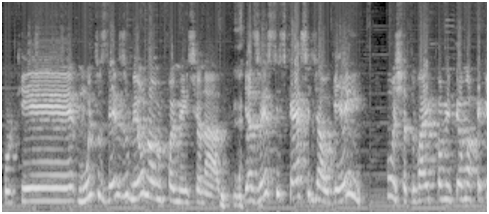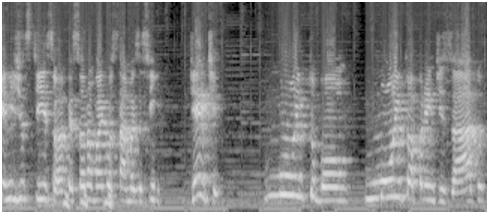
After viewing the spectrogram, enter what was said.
porque muitos deles o meu nome foi mencionado. E às vezes tu esquece de alguém, puxa, tu vai cometer uma pequena injustiça, a pessoa não vai gostar, mas assim, gente, muito bom, muito aprendizado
